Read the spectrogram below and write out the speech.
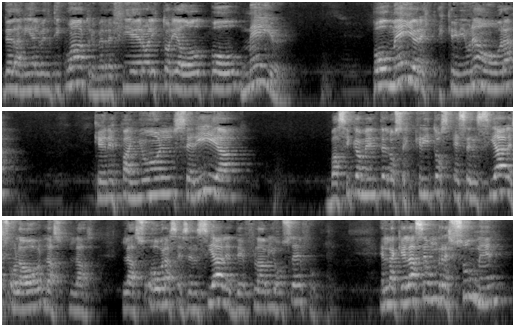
de Daniel 24, y me refiero al historiador Paul Mayer. Paul Mayer escribió una obra que en español sería básicamente los escritos esenciales o las, las, las obras esenciales de Flavio Josefo, en la que él hace un resumen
